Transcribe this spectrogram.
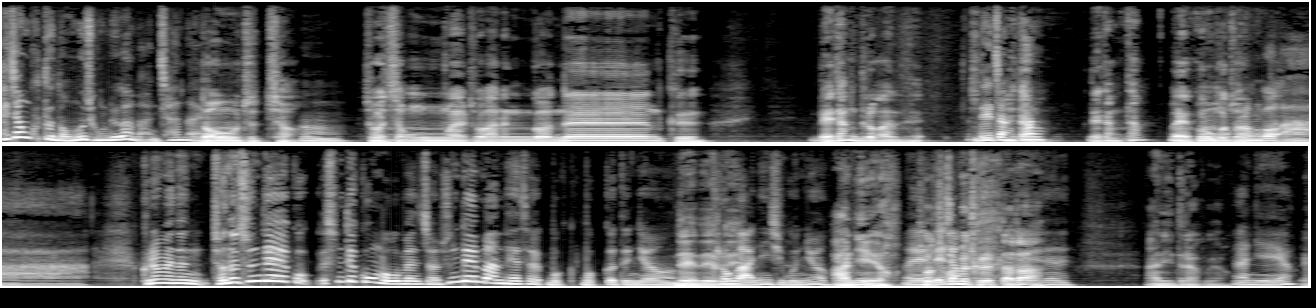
해장국도 너무 종류가 많잖아요. 너무 좋죠. 어. 저 정말 좋아하는 거는 그 내장 들어간 해- 내장탕? 해장- 내장탕? 네, 그런 어, 거 그런 좋아합니다. 거. 아. 그러면은 저는 순대국 순대국 먹으면서 전 순대만 해서 먹, 먹거든요. 네네네. 그런 거 아니시군요. 아니에요. 네, 저 내장- 처음에 그랬다가 네. 아니더라고요. 아니에요? 예,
